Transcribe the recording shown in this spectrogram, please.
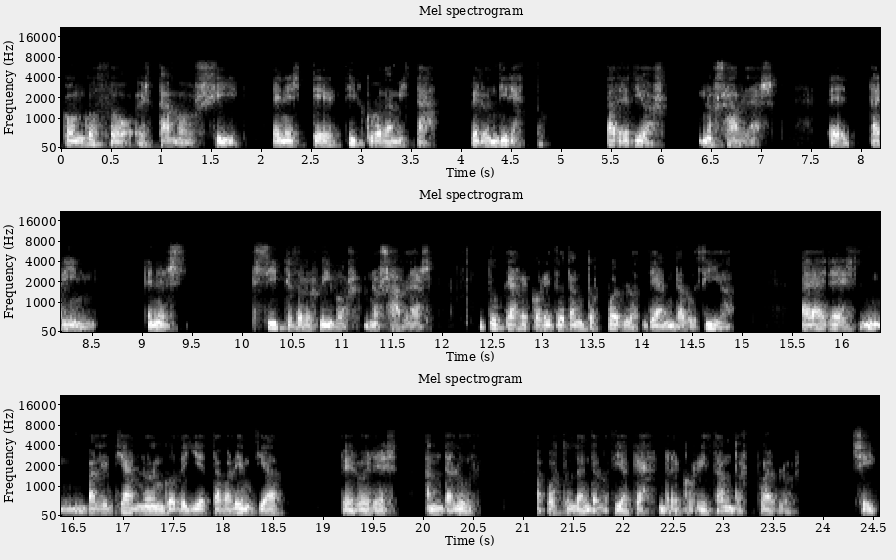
Con gozo estamos, sí, en este círculo de amistad, pero en directo. Padre Dios, nos hablas. Eh, Tarín, en el sitio de los vivos, nos hablas. Tú que has recorrido tantos pueblos de Andalucía, eres valenciano en Godelleta, Valencia, pero eres andaluz, apóstol de Andalucía que has recorrido tantos pueblos. Sí,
